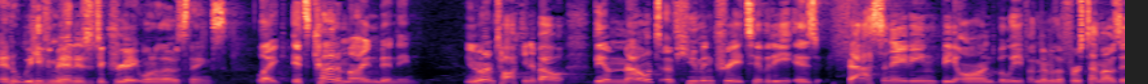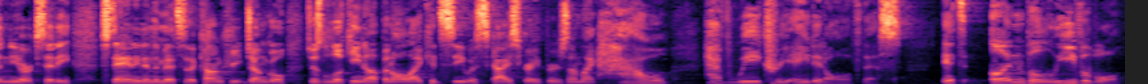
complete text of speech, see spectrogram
and we've managed to create one of those things? Like, it's kind of mind bending. You know what I'm talking about? The amount of human creativity is fascinating beyond belief. I remember the first time I was in New York City, standing in the midst of the concrete jungle, just looking up, and all I could see was skyscrapers. I'm like, how have we created all of this? It's unbelievable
